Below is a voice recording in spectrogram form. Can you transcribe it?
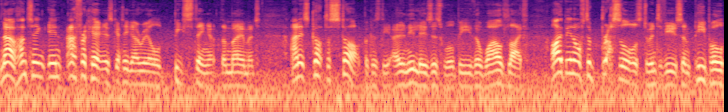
Now, hunting in Africa is getting a real beasting at the moment, and it's got to stop because the only losers will be the wildlife. I've been off to Brussels to interview some people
